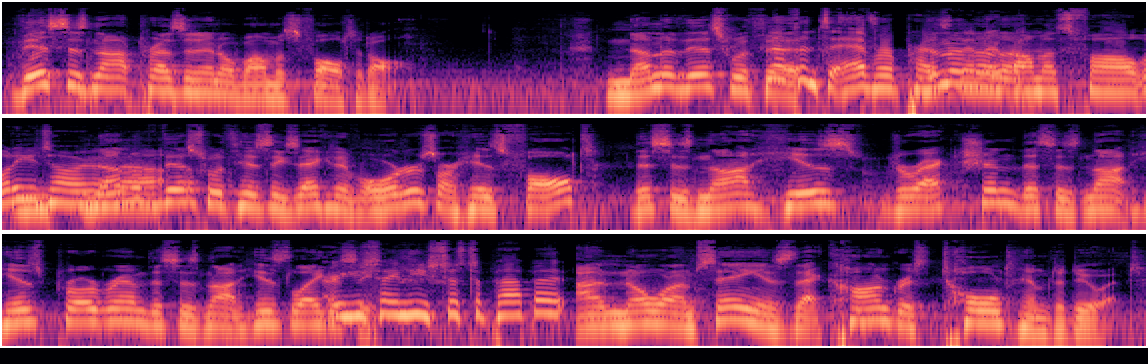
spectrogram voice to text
This is not President Obama's fault at all. None of this with the- Nothing's ever No, no, President no, no. Obama's fault. What are you talking None about? of this with his executive orders are his fault. This is not his direction. This is not his program. This is not his legacy. Are you saying he's just a puppet? I know what I'm saying is that Congress told him to do it.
